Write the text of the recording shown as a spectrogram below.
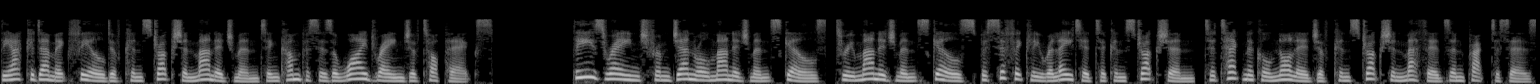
the academic field of construction management encompasses a wide range of topics. These range from general management skills, through management skills specifically related to construction, to technical knowledge of construction methods and practices.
